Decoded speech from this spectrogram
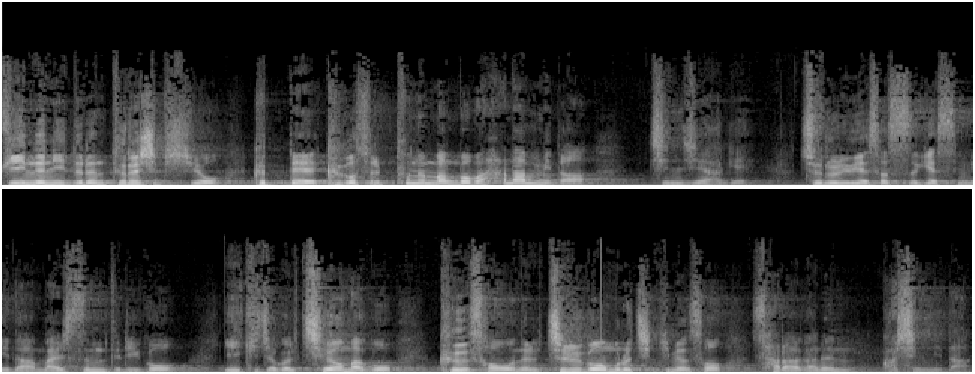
귀 있는 이들은 들으십시오. 그때 그것을 푸는 방법은 하나입니다. 진지하게 주를 위해서 쓰겠습니다. 말씀드리고 이 기적을 체험하고 그 서원을 즐거움으로 지키면서 살아가는 것입니다.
